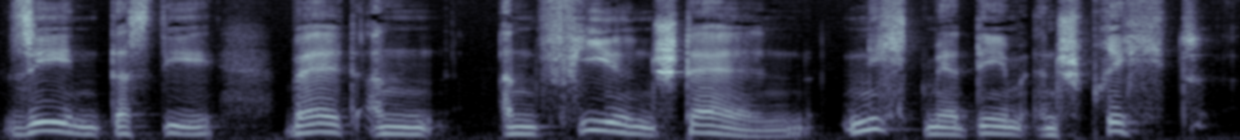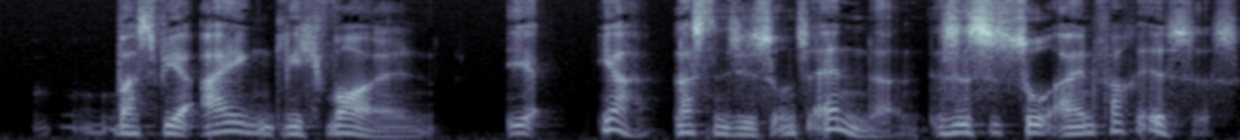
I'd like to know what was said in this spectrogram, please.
sehen, dass die Welt an an vielen Stellen nicht mehr dem entspricht, was wir eigentlich wollen, ja, ja, lassen Sie es uns ändern. Es ist so einfach ist es.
